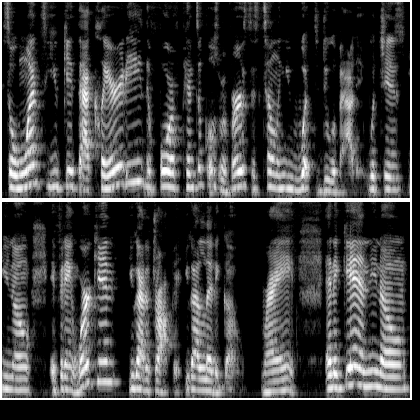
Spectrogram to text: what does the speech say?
So once you get that clarity, the Four of Pentacles reverse is telling you what to do about it, which is, you know, if it ain't working, you got to drop it, you got to let it go, right? And again, you know,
